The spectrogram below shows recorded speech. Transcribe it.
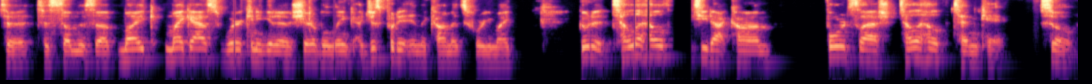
to to sum this up. Mike Mike asks where can you get a shareable link? I just put it in the comments for you, Mike. Go to telehealthpt.com forward slash telehealth 10K. So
